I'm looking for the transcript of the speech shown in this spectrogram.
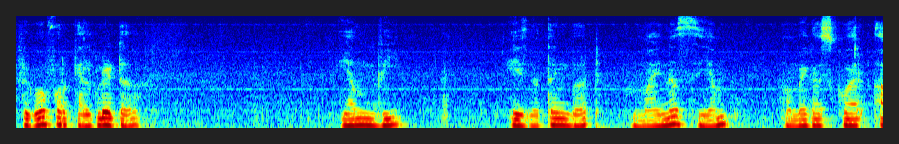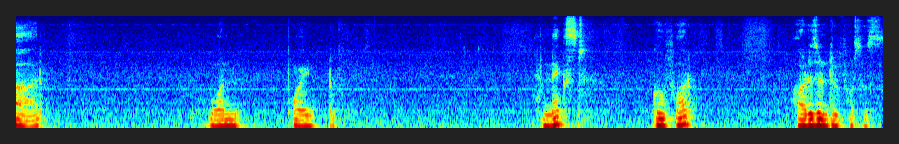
if you go for calculator mv is nothing but minus m omega square r 1.2 next go for horizontal forces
